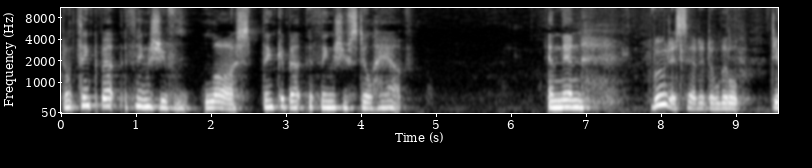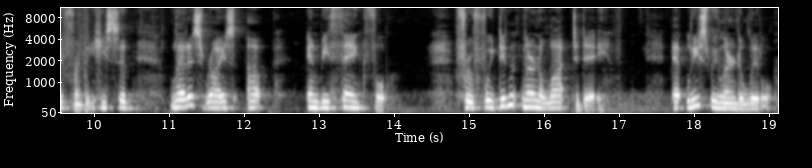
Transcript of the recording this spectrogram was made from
Don't think about the things you've lost, think about the things you still have. And then Buddha said it a little differently. He said, Let us rise up and be thankful. For if we didn't learn a lot today, at least we learned a little.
